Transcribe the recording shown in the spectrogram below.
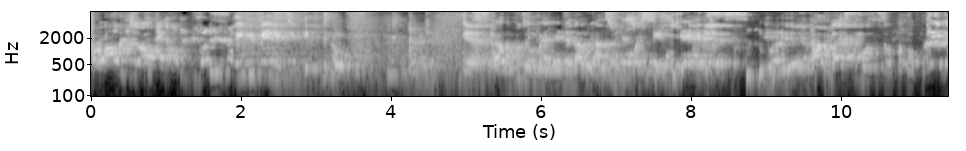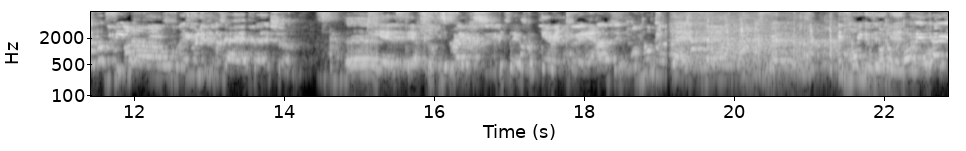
Oh, sure. So if you fail it, you take it off. Yes. I will put it on my head and I will answer the question. yes. Yeah. How will I see what is on top of my head? cannot see now. You listen to their explanation. Uh, Yes, they are so It's right to This is for Garrett. I'm not going Mommy will not get Mommy, it. carry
